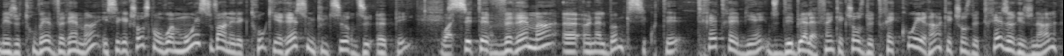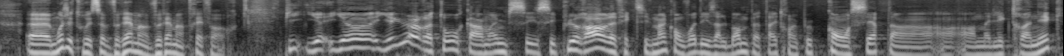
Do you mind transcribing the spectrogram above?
mais je trouvais vraiment, et c'est quelque chose qu'on voit moins souvent en électro, qui reste une culture du EP, Ouais. c'était vraiment euh, un album qui s'écoutait très très bien, du début à la fin, quelque chose de très cohérent, quelque chose de très original. Euh, moi, j'ai trouvé ça vraiment, vraiment très fort. Puis il y y y a eu un retour quand même. C'est plus rare effectivement qu'on voit des albums peut-être un peu concept en, en- en électronique,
